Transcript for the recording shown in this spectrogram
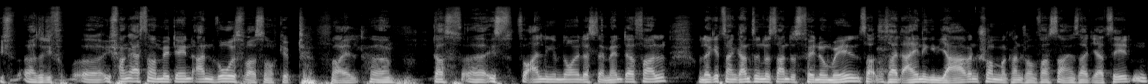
ich, also die, äh, ich fange erstmal mit denen an, wo es was noch gibt, weil äh, das äh, ist vor allen Dingen im Neuen Testament der Fall. Und da gibt es ein ganz interessantes Phänomen seit, seit, einigen Jahren schon, man kann schon fast sagen seit Jahrzehnten.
